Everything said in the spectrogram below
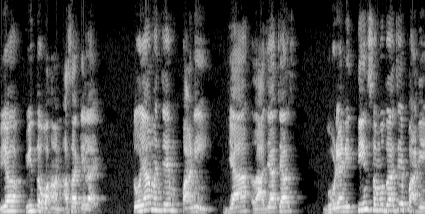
या पित वाहन असा केला आहे. तो या म्हणजे पाणी ज्या राजाच्या घोड्याने तीन समुद्राचे पाणी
